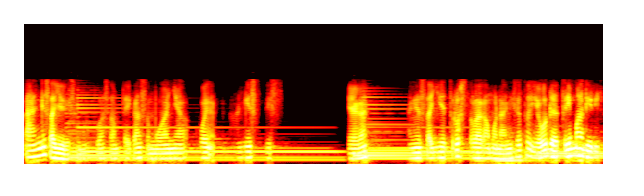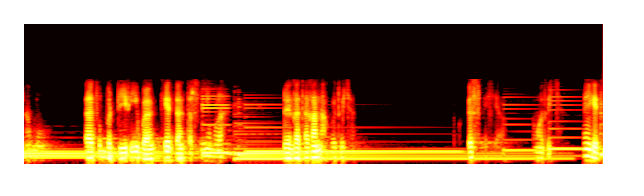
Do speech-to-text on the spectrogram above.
nangis aja deh sama Tuhan sampaikan semuanya. Pokoknya nangis please ya kan? Nangis aja. Terus setelah kamu nangis itu ya udah terima diri kamu. Saya tuh berdiri bangkit dan tersenyum lah dan katakan aku itu cantik. Aku itu spesial. Kamu itu cantik. Gitu.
